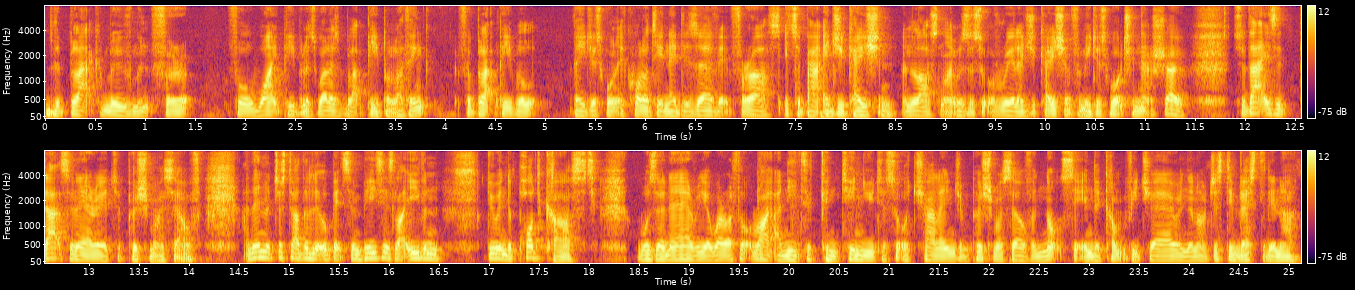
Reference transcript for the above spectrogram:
the black movement for for white people as well as black people. I think for black people they just want equality and they deserve it. For us, it's about education. And last night was a sort of real education for me just watching that show. So that is a, that's an area to push myself. And then just other little bits and pieces, like even doing the podcast was an area where I thought, right, I need to continue to sort of challenge and push myself and not sit in the comfy chair. And then I've just invested in a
